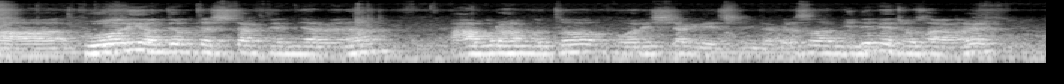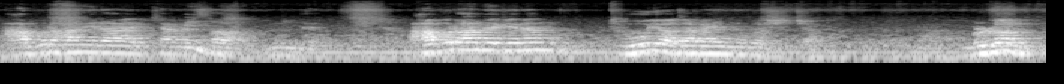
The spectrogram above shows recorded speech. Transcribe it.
아, 구원이 언제부터 시작됐냐면은 아브라함부터 구원이 시작이 됐습니다. 그래서 믿음의 조상을 아브라함이라 이렇게 하면서 있는데 아브라함에게는 두 여자가 있는 것이죠. 물론 어,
